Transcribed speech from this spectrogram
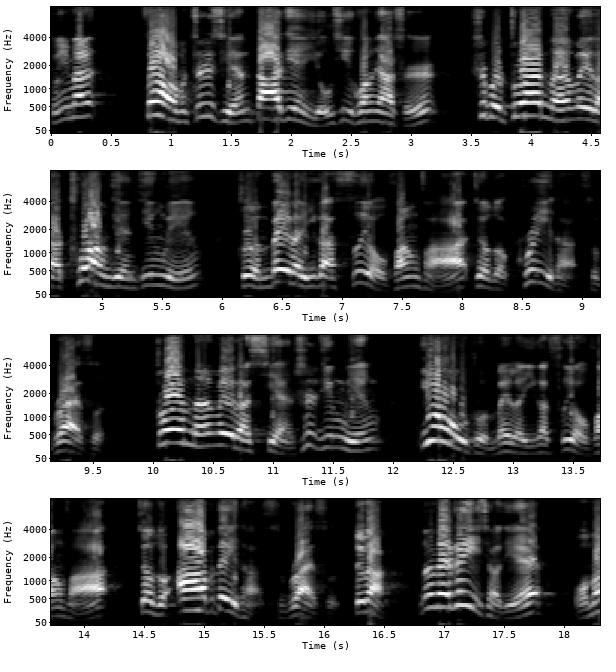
同学们，在我们之前搭建游戏框架时，是不是专门为了创建精灵准备了一个私有方法，叫做 create sprite？专门为了显示精灵，又准备了一个私有方法，叫做 update sprite，对吧？那在这一小节，我们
